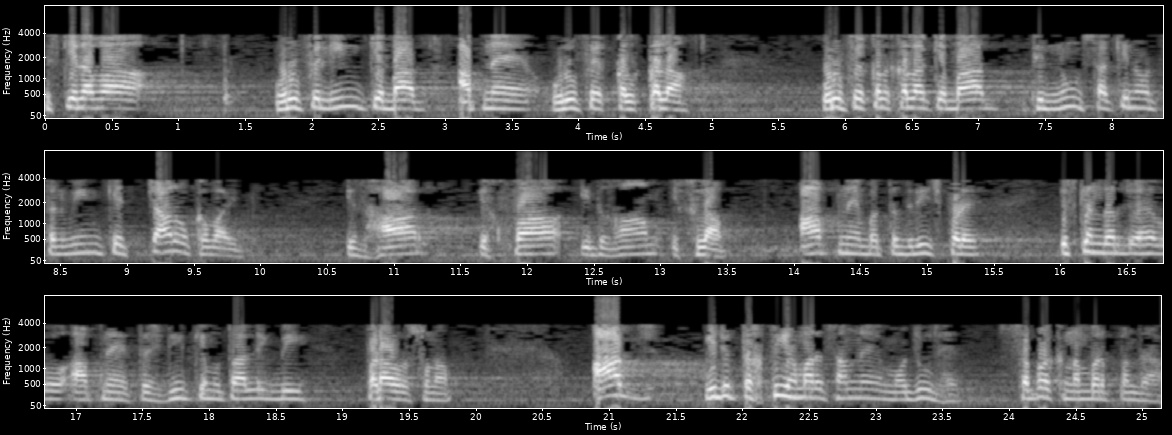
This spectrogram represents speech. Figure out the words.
اس کے علاوہ حروف لین کے بعد آپ نے حروف قلقلہ حروف قلقلہ کے بعد پھر نون ساکن اور تنوین کے چاروں قواعد۔ اظہار اخفا ادغام اخلاق آپ نے بتدریج پڑھے اس کے اندر جو ہے وہ آپ نے تجدید کے متعلق بھی پڑھا اور سنا۔ آج یہ جو تختی ہمارے سامنے موجود ہے سبق نمبر پندرہ۔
